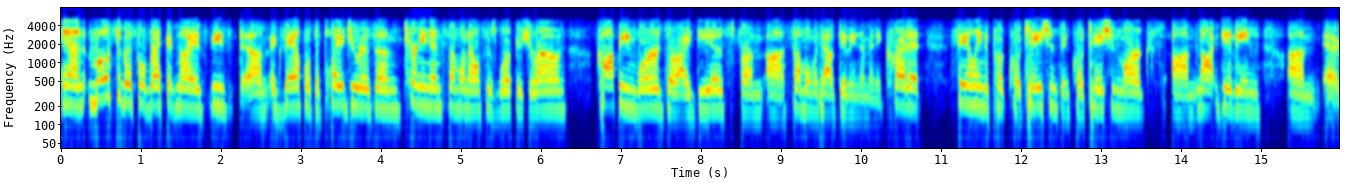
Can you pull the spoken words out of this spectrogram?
And most of us will recognize these um, examples of plagiarism, turning in someone else's work as your own, copying words or ideas from uh, someone without giving them any credit, failing to put quotations in quotation marks, um, not giving, um, uh,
